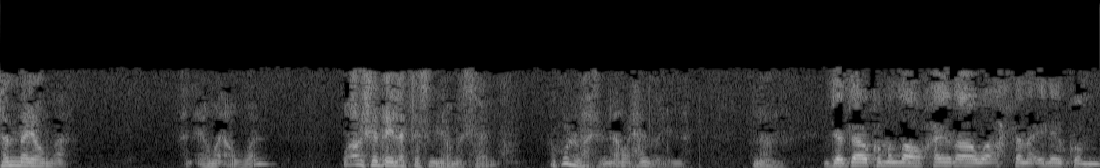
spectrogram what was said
سمى يوم اليوم الأول وأرشد إلى التسمية يوم السابع. فكلها سنة والحمد لله. نعم. جزاكم الله خيرا وأحسن إليكم.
